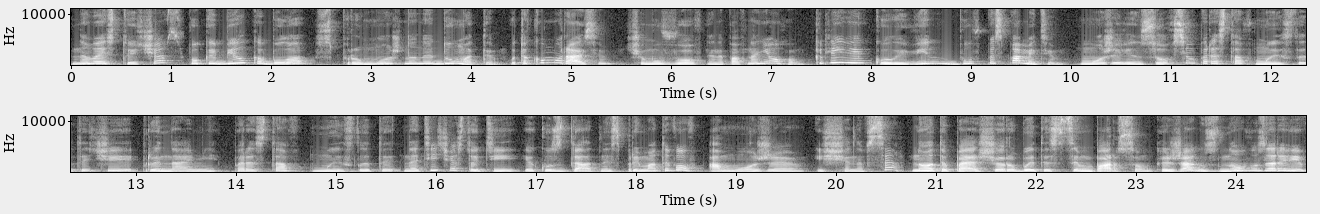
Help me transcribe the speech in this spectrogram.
на весь той час, поки білка була спроможна не думати. У такому разі, чому вовк не напав на нього? Кліві, коли він був без пам'яті. Може, він зовсім перестав мислити, чи принаймні перестав мислити на тій частоті, яку здатний сприймати вовк. А може, і ще не все. Ну а тепер що робити з цим барсом? Хижак знову заревів.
